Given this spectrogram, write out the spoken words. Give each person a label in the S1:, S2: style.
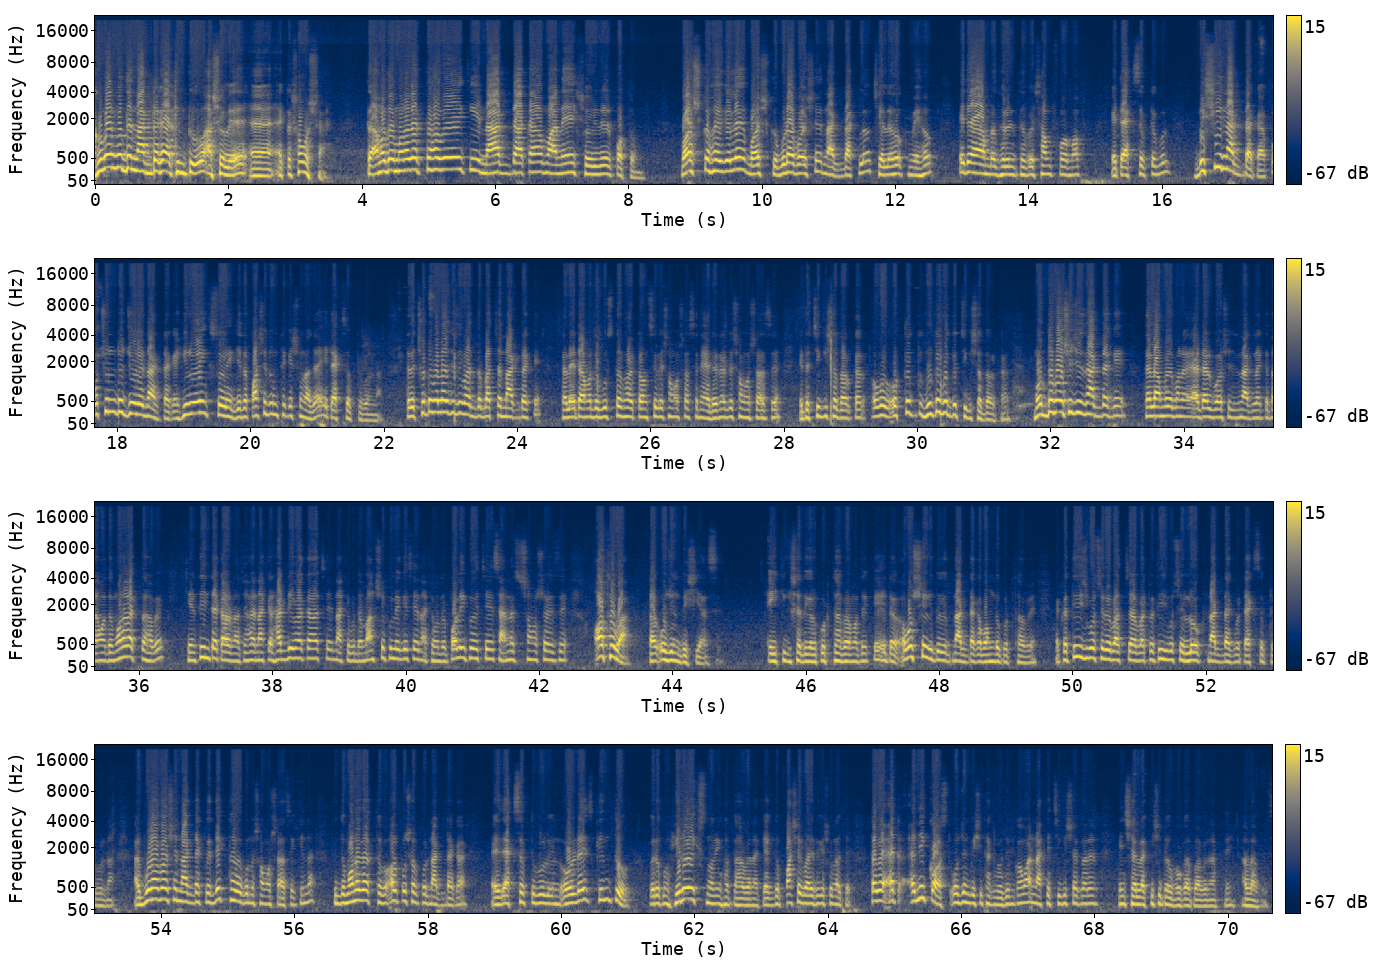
S1: ঘুমের মধ্যে নাক ডাকা কিন্তু আসলে একটা সমস্যা। তো আমাদের মনে রাখতে হবে কি, নাক ডাকা মানে শরীরের পতন। বয়স্ক হয়ে গেলে বয়স্ক, বুড়া বয়সে নাক ডাকলো, ছেলে হোক, মেয়ে হোক, এটা আমরা ধরে নিতে হবে সাম ফর্ম অফ এটা অ্যাকসেপ্টেবল বেশি নাক ডাকা প্রচণ্ড জোরে নাক ডাকা হিরোইং সোয়িং যেটা পাশের রুম থেকে শোনা যায়, এটা অ্যাকসেপ্টেবল না। তাহলে ছোটোবেলায় যদি বাচ্চা নাক ডাকে তাহলে এটা আমাদের বুঝতে হবে, হয় টনসিলের সমস্যা আছে না অ্যাডেনয়েডের সমস্যা আছে, এটা চিকিৎসা দরকার। অত্যন্ত দ্রুতগতির চিকিৎসা দরকার। মধ্য বয়সে যদি নাক ডাকে, তাহলে আমরা মানে অ্যাডাল্ট বয়সে যদি নাক ডাকে, তা আমাদের মনে রাখতে হবে যে তিনটা কারণ আছে। হয় নাকের হাড্ডি বাঁকা আছে, নাকের মধ্যে মাংস ফুলে গেছে, নাকের মধ্যে পলিপ হয়েছে সাইনাসের সমস্যা হয়েছে, অথবা তার ওজন বেশি আছে। এই চিকিৎসা দিকে করতে হবে আমাদেরকে। এটা অবশ্যই নাক ডাকা বন্ধ করতে হবে। একটা তিরিশ বছরের বাচ্চা বা একটা তিরিশ বছরের লোক নাক ডাকবে, এটা অ্যাকসেপ্টেবল না। আর বুড়া বয়সে নাক ডাকলে দেখতে হবে কোনো সমস্যা আছে কি না কিন্তু মনে রাখতে হবে অল্প স্বল্প নাক ডাকা is acceptable in old age কিন্তু ওইরকম হিরোইক স্নোরিং হতে হবে নাকি, একদম পাশের বাড়ি থেকে শোনাচ্ছে তবে অ্যাট এনি কস্ট ওজন বেশি থাকলে ওজন কমান নাকে চিকিৎসা করেন ইনশাল্লাহ কিছুটা উপকার পাবেন আপনি। আল্লাহ হাফিজ।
